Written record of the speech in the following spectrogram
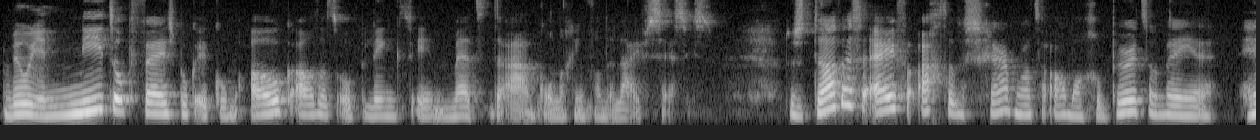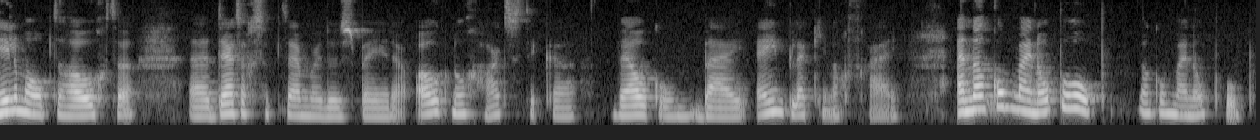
Wil je niet op Facebook? Ik kom ook altijd op LinkedIn met de aankondiging van de live sessies. Dus dat is even achter de schermen wat er allemaal gebeurt. Dan ben je helemaal op de hoogte. Uh, eh, 30 september dus ben je er ook nog hartstikke welkom bij. Eén plekje nog vrij. En dan komt mijn oproep. Dan komt mijn oproep.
